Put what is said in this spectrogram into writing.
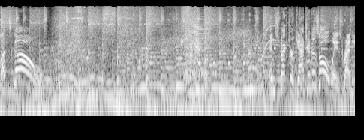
Let's go! Inspector Gadget is always ready.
